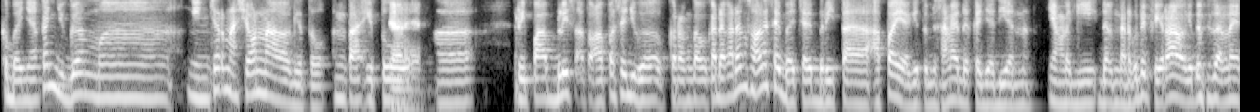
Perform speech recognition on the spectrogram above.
kebanyakan juga mengincar nasional gitu. Entah itu Ya, ya. eh, republish atau apa saya juga kurang tahu. Kadang-kadang soalnya saya baca berita apa ya gitu, misalnya ada kejadian yang lagi dalam tanda kutip viral gitu misalnya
